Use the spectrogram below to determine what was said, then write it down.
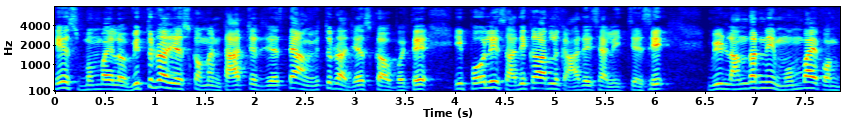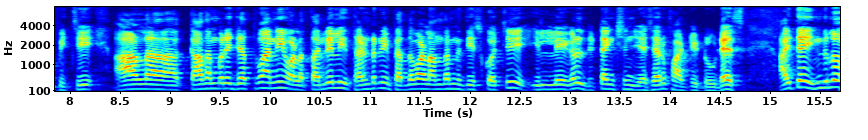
కేసు బొంబాయిలో విత్డ్రా చేసుకోమని టార్చర్ చేస్తే ఆమె విత్డ్రా చేసుకోకపోతే ఈ పోలీస్ అధికారులకు ఆదేశాలు ఇచ్చేసి వీళ్ళందరినీ ముంబై పంపించి వాళ్ళ కాదంబరి జత్వాన్ని వాళ్ళ తల్లిని తండ్రిని పెద్దవాళ్ళందరినీ తీసుకొచ్చి ఇల్లీగల్ డిటెన్షన్ చేశారు ఫార్టీ టూ డేస్ అయితే ఇందులో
